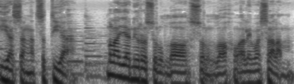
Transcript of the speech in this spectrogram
ia sangat setia melayani Rasulullah Shallallahu Alaihi Wasallam.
